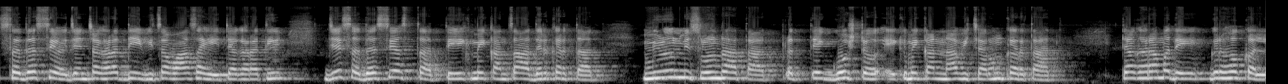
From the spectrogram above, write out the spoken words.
सदस्य ज्यांच्या घरात देवीचा वास आहे त्या घरातील जे सदस्य असतात ते एकमेकांचा आदर करतात मिळून मिसळून राहतात प्रत्येक गोष्ट एकमेकांना विचारून करतात. त्या घरामध्ये ग्रहकल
